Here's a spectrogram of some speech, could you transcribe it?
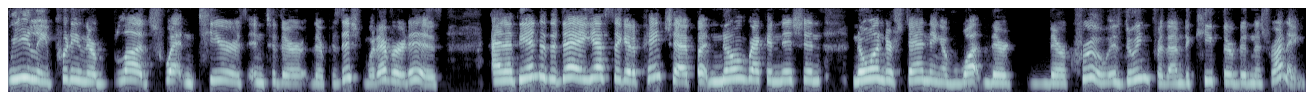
really putting their blood, sweat, and tears into their, their position, whatever it is. And at the end of the day, yes, they get a paycheck, but no recognition, no understanding of what their their crew is doing for them to keep their business running.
